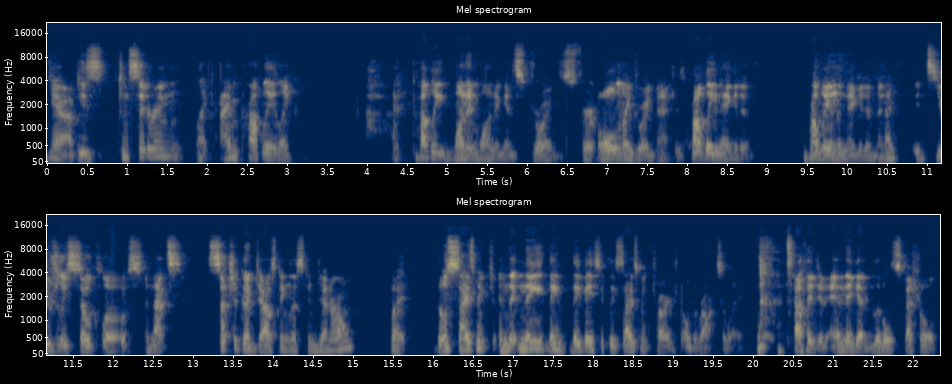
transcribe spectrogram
Yeah, because considering like I'm probably like I probably one and one against droids for all my droid matches. Probably negative. Probably in the negative, and I it's usually so close, and that's such a good jousting list in general. But those seismic and they and they they, they basically seismic charged all the rocks away. that's how they did it, and they get little special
